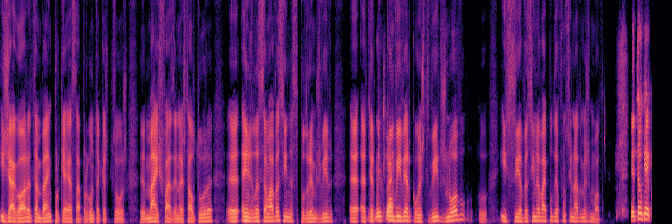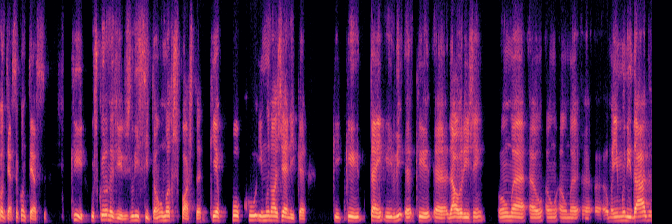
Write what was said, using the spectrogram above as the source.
E já agora também, porque é essa a pergunta que as pessoas mais fazem nesta altura, em relação à vacina, se poderemos vir a ter Muito que bem. conviver com este vírus novo e se a vacina vai poder funcionar do mesmo modo. Então o que acontece? Acontece que os coronavírus licitam uma resposta que é pouco imunogénica que, que, tem, eh, que uh, dá origem a uma, a, a, uma, a uma imunidade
